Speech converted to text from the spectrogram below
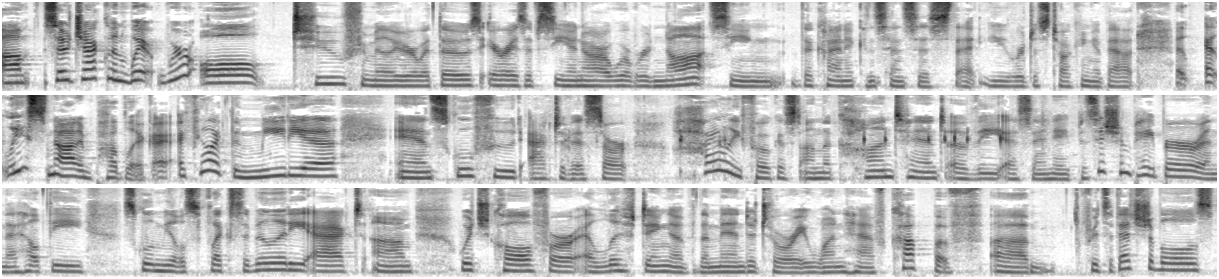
Um, so, Jacqlyn, we're, we're all too familiar with those areas of CNR where we're not seeing the kind of consensus that you were just talking about, at, at least not in public. I, I, feel like the media and school food activists are highly focused on the content of the SNA position paper and the Healthy School Meals Flexibility Act, um, which call for a lifting of the mandatory one half cup of um, fruits and vegetables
